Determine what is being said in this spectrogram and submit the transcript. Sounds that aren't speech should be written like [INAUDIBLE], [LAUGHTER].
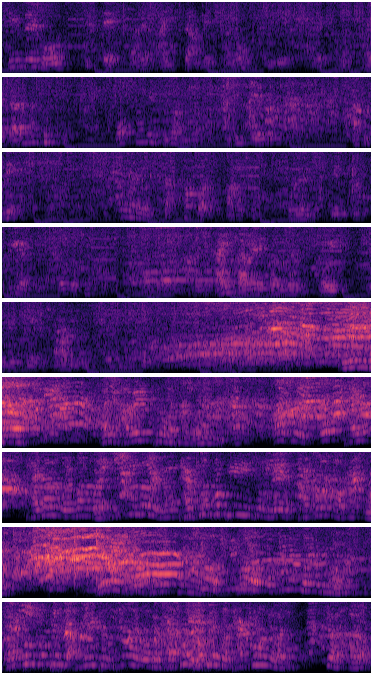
힘들고 지칠 때 나는 아이스 아메리카노 vs 달달한 핫초코 어? 사실 둘다 아니잖아. BBC의 선택 아 근데 그냥 딱 갖고 와요 아 맞죠. 저는 두, 두 개가 그런 거 좋고. 아이스 아메리카노는 저희 중에 정한이만 입니다. 아니 아메리카노 마시면 원합니까? 아 그 어? 달, 달달한 거 얼마나 네. 쓴 거를 왜 달콤 커피에서 왜 달콤한 거 안 먹고. 왜? 아메리카노 이거 쓴거 없고 하나도 안 먹고 달콤 커피에서 아메리카노 하나로 달콤 커피에서 달콤한 게 맛있지 않을까요?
